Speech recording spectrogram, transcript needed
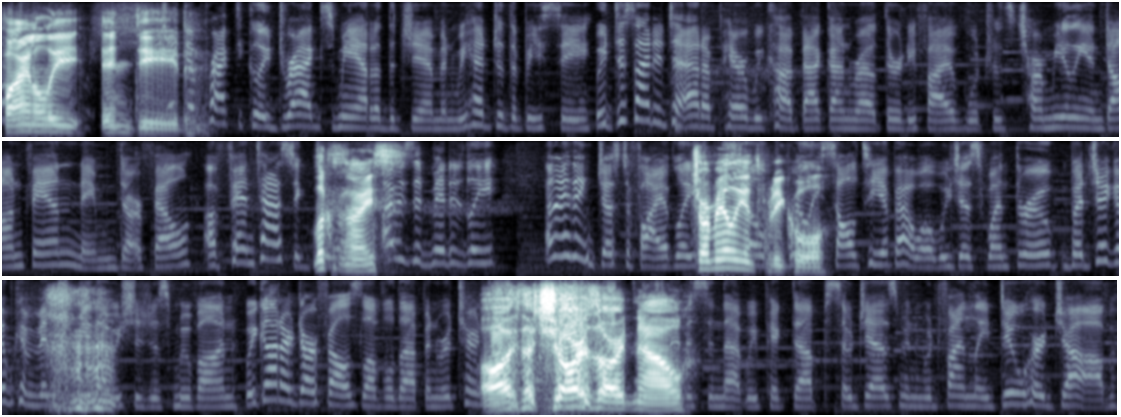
Finally, oh, indeed. Jacob practically drags me out of the gym and we head to the BC. We decided to add a pair we caught back on Route 35, which was Charmeleon Donphan named Darfell. A fantastic Looks duo. nice. I was admittedly, and I think justifiably, Charmeleon's still pretty really cool. salty about what we just went through, but Jacob convinced me that we should just move on. We got our Darfells leveled up and returned Oh, to the the Charizard now. medicine that we picked up so Jasmine would finally do her job.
